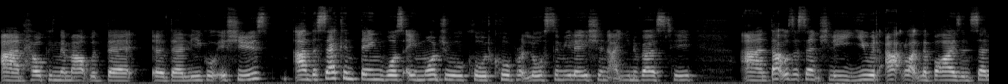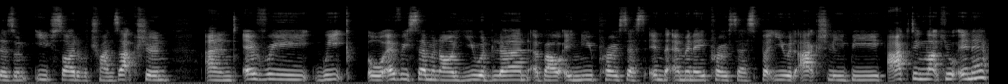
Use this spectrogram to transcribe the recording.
and helping them out with their uh, their legal issues. And the second thing was a module called corporate law simulation at university. And that was essentially you would act like the buyers and sellers on each side of a transaction. And every week or every seminar you would learn about a new process in the M&A process but you would actually be acting like you're in it.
